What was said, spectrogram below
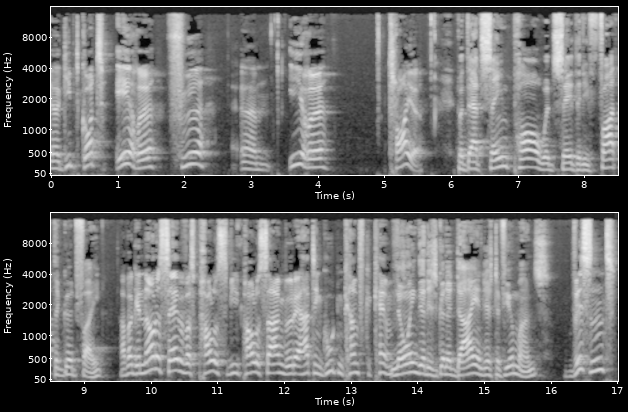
äh, gibt Gott Ehre für ähm, ihre Treue. But that same Paul would say that he fought the good fight, Aber genau dasselbe, was Paulus, wie Paulus sagen würde, er hat den guten Kampf gekämpft, knowing that he's going to die in just a few months. wissend,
